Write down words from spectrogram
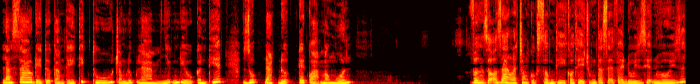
Làm sao để tôi cảm thấy thích thú trong lúc làm những điều cần thiết giúp đạt được kết quả mong muốn? Vâng, rõ ràng là trong cuộc sống thì có thể chúng ta sẽ phải đối diện với rất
